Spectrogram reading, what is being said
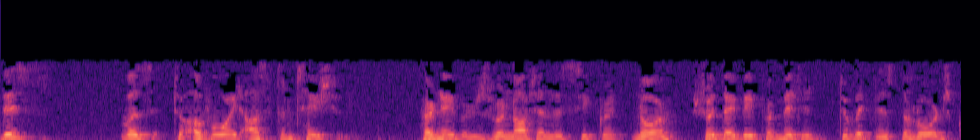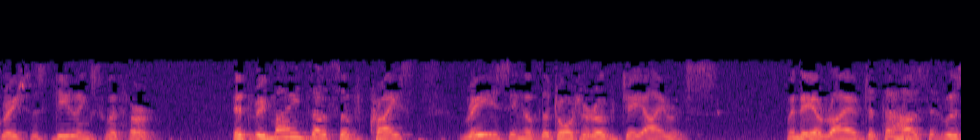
This was to avoid ostentation. Her neighbors were not in the secret, nor should they be permitted to witness the Lord's gracious dealings with her. It reminds us of Christ's raising of the daughter of Jairus. When they arrived at the house, it was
